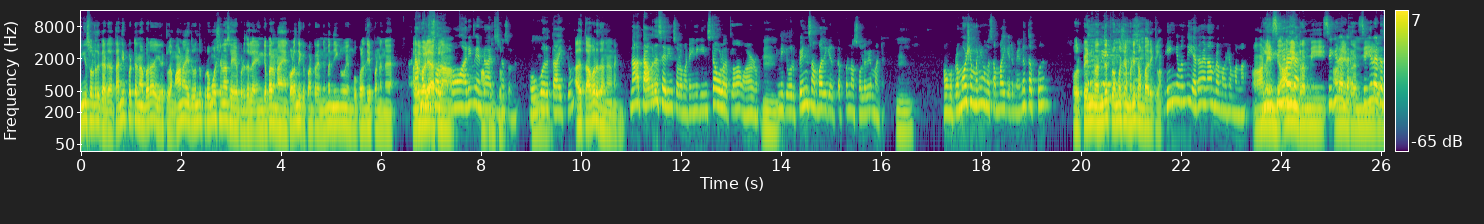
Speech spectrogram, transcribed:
நீங்கள் சொல்கிறது கரெக்ட் தனிப்பட்ட நபராக இருக்கலாம். ஆனால் இது வந்து ப்ரொமோஷனாக செய்யப்படுதில்ல. இங்கே பாருங்க நான் என் குழந்தைக்கு பண்ணுறேன் இந்த மாதிரி நீங்களும் எங்கள் குழந்தைய பண்ணுங்க. அறிவாளி ஆக்கலாம் அறிவு என்ன ஆச்சுன்னு சொல்றேன். ஒவ்வொரு தாய்க்கும் அது தவறு தானே நான் தவறு சரின்னு சொல்ல மாட்டேன். இன்னைக்கு இன்ஸ்டா உலகத்துல தான் வாழும் ம். இன்னைக்கு ஒரு பெண் சம்பாதிக்கிறது தப்புன்னு நான் சொல்லவே மாட்டேன். அவங்க ப்ரமோஷன் பண்ணி அவங்க சம்பாதிக்கட்டும் என்ன தப்பு? ஒரு பெண் வந்து ப்ரொமோஷன் பண்ணி சம்பாதிக்கலாம். நீங்க வந்து எதை வேணா ப்ரமோஷன் பண்ணலாம். ஆன்லைன் ஆன்லைன் ரம்மி ஆன்லைன் சிகரெட்டை.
